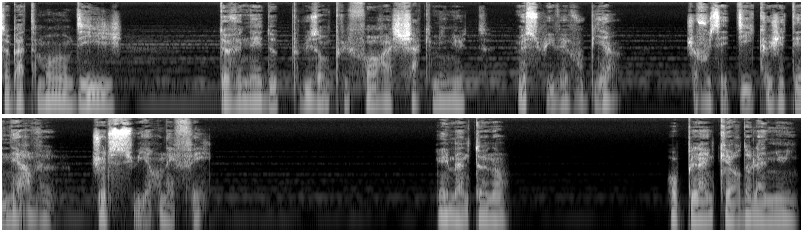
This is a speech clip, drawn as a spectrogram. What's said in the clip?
Ce battement, dis-je, devenait de plus en plus fort à chaque minute. Me suivez-vous bien? Je vous ai dit que j'étais nerveux. Je le suis en effet. Et maintenant, au plein cœur de la nuit,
